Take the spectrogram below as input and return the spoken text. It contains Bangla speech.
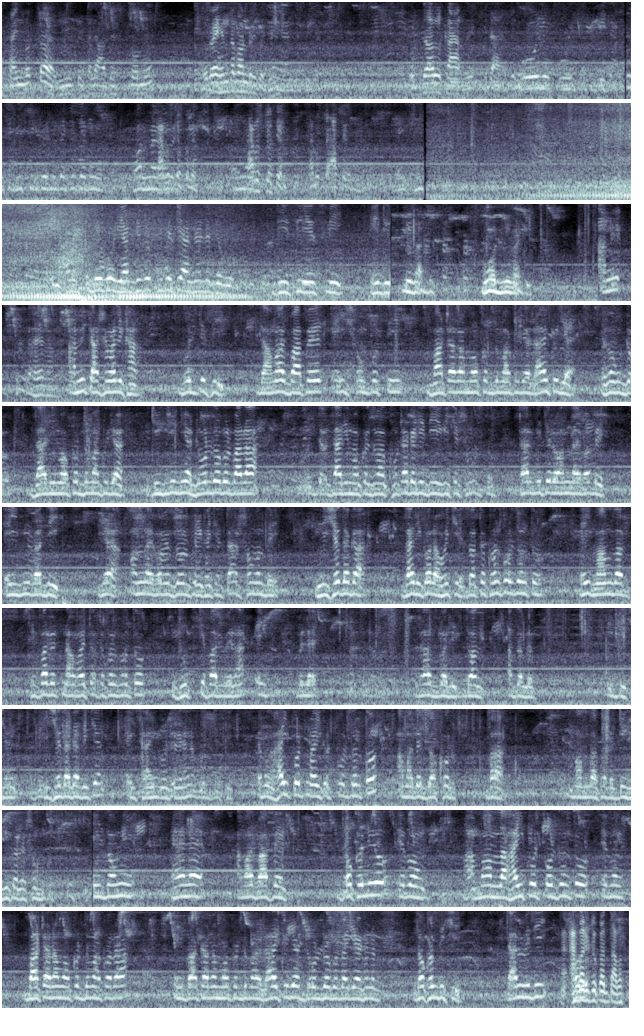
এই সাইনবোর্ডটা নিচে খালি আদেশ ক্রমে। ওরা হিন্দু বাউন্ডারি করছে। উদ্দাল কার এটা? ওই কাগজটা তোলেন। কাগজটা ওঠেন কাগজটা হাতে দেবো ইয়ার দিবে খুঁজেছি আর নইলে দেবো। ডিসি এসপি এই বিবাদী মোট বিবাদী আমি আমি কাশিম আলী খান বলতেছি যে আমার বাপের এই সম্পত্তি বাটারা মকদ্দমা করিয়া রায় করিয়া এবং জারি মকদ্দমা করিয়া ডিগ্রি নিয়ে ডোল ডগর বাড়া জারি মকদ্দমা খোঁটা কেটে দিয়ে গেছে সমস্ত। তার ভিতরে অন্যায়ভাবে এই বিবাদী যা অন্যায়ভাবে জোর করে খাইছে, তার সম্বন্ধে নিষেধাজ্ঞা জারি করা হয়েছে। যতক্ষণ পর্যন্ত এই মামলার সেপারেট না হয় ততক্ষণ পর্যন্ত ঢুকতে পারবে না। এই বলে রাজবাড়ি জজ আদালত দিয়েছেন, নিষেধাজ্ঞা দিয়েছেন, এই সাইনবোর্ডের এখানে বলতেছি। এবং হাইকোর্ট মাইকোর্ট পর্যন্ত আমাদের দখল বা মামলা করে, ডিগ্রি করে সম্পত্তি। এই জমি এখানে আমার বাপের দখলীয় এবং মামলা হাইকোর্ট পর্যন্ত এবং বাটারা মকদ্দমা করা, এই বাটারা মকদ্দমা করিয়া ডোল ডগর এখানে দখল দিছি। তার মধ্যে আবার একটু আবার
